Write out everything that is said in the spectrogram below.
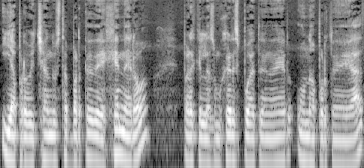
y aprovechando esta parte de género para que las mujeres puedan tener una oportunidad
